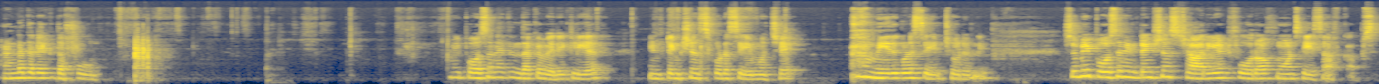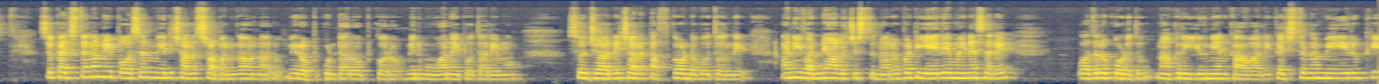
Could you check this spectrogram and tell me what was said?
Under the deck the fool మీ పర్సన్ అయితే ఇందాక వెరీ క్లియర్ ఇంటెన్షన్స్ కూడా సేమ్ వచ్చాయి. మీది కూడా సేమ్ చూడండి. సో మీ person intentions chariot four of wands ace of cups so ఖచ్చితంగా మీ పర్సన్ మీరు చాలా స్ట్రబన్గా ఉన్నారు. మీరు ఒప్పుకుంటారో ఒప్పుకోరో మీరు మూవ్ ఆన్ అయిపోతారేమో. సో జర్నీ చాలా టఫ్గా ఉండబోతుంది అని ఇవన్నీ ఆలోచిస్తున్నారు. బట్ ఏదేమైనా సరే వదలకూడదు. నాకు రీయూనియన్ కావాలి. ఖచ్చితంగా మీరుకి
